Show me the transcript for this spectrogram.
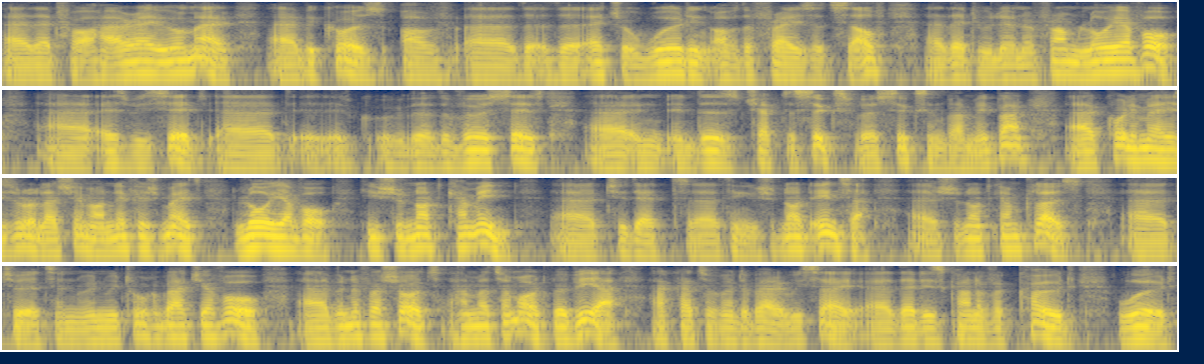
uh, that far. Harei Omer, uh, because of uh, the the actual wording of the phrase itself uh, that we learn it from Lo Yavo. as we said, the, the verse says in, in this chapter six, verse six in Bamidbar, Hashem Al Nefesh Meit Lo Yavo. He should not come in to that thing. He should not enter. should not come close to it. And when we talk about Yavo, benefashot hamatamot bevia hakatov medaber. We say uh, that is kind of a code word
